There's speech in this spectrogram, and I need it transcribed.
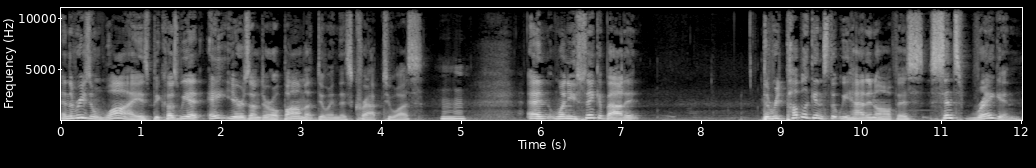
And the reason why is because we had eight years under Obama doing this crap to us. Mm-hmm. And when you think about it, the Republicans that we had in office since Reagan,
